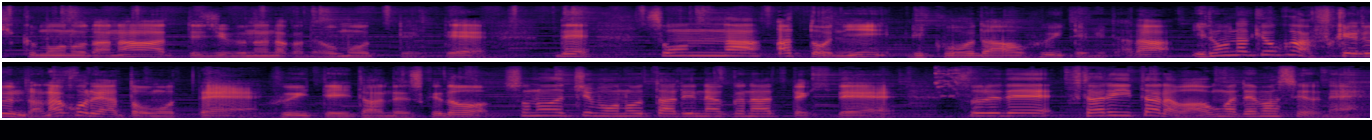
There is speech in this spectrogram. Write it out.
弾くものだなって自分の中で思っていてでそんな後にリコーダーを吹いてみたらいろんな曲が吹けるんだなこれやと思って吹いていたんですけどそのうち物足りなくなってきてそれで2人いたら和音が出ますよね。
